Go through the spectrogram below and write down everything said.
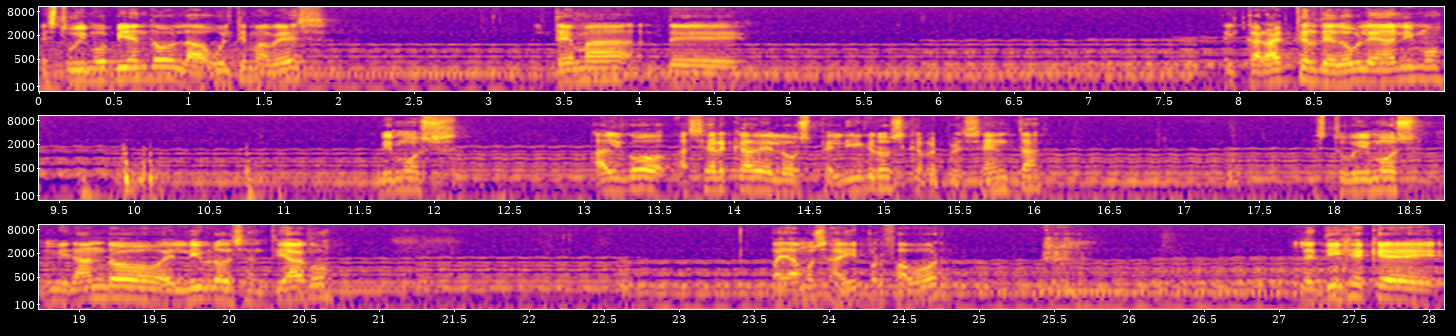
Estuvimos viendo la última vez el tema de el carácter de doble ánimo. Vimos algo acerca de los peligros que representa. Estuvimos mirando el libro de Santiago. Vayamos ahí, por favor. Les dije que,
